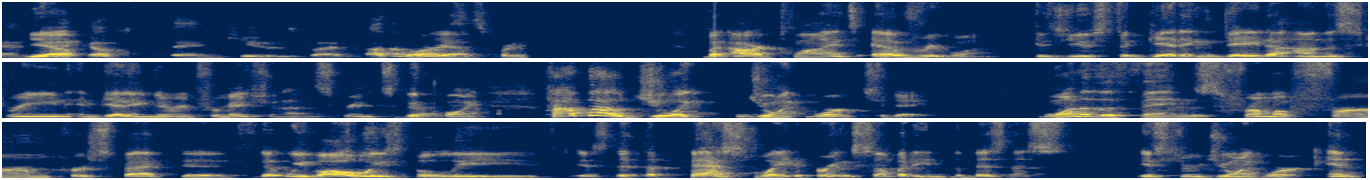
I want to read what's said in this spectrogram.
and yep. pick up the same cues. But otherwise, yep. it's pretty. But our clients, everyone is used to getting data on the screen and getting their information on the screen. It's a good point. How about joint joint work today? One of the things from a firm perspective that we've always believed is that the best way to bring somebody into the business is through joint work. And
